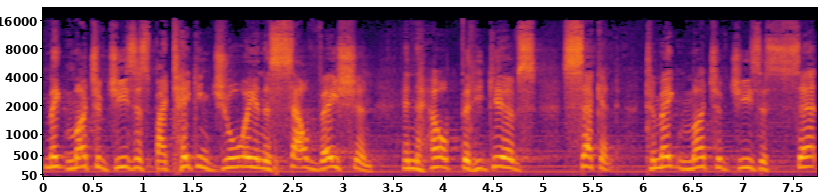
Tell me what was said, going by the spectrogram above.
make much of Jesus by taking joy in the salvation and the help that he gives. Second, to make much of Jesus, set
